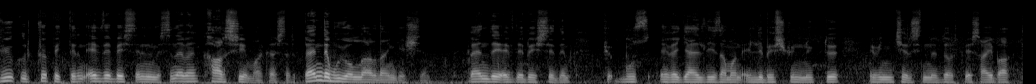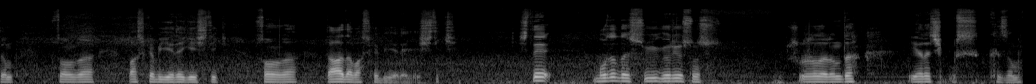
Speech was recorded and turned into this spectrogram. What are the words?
büyük ırk köpeklerin evde beslenilmesine ben karşıyım arkadaşlar. Ben de bu yollardan geçtim. Ben de evde besledim. Buz eve geldiği zaman 55 günlüktü. Evin içerisinde 4-5 ay baktım. Sonra başka bir yere geçtik. Sonra daha da başka bir yere geçtik. İşte burada da suyu görüyorsunuz. Şuralarında yara çıkmış kızımın.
